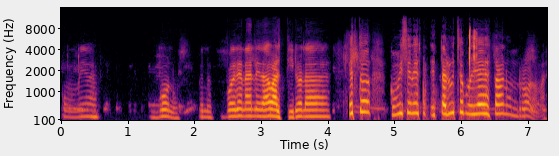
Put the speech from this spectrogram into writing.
como medias bonus. Bueno, podrían haberle dado al tiro a la... Esto, como dicen, est- esta lucha podría haber estado en un rol nomás.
